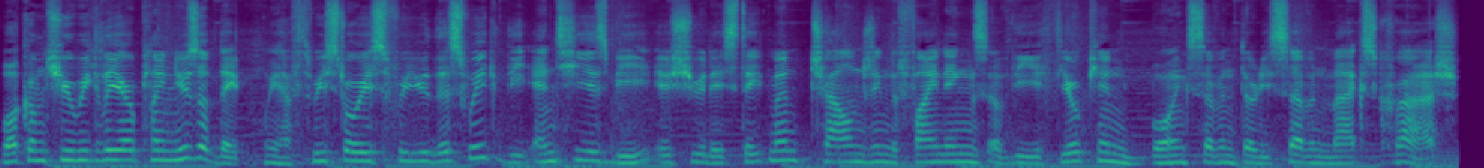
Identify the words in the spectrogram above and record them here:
Welcome to your weekly airplane news update. We have three stories for you this week. The NTSB issued a statement challenging the findings of the Ethiopian Boeing 737 MAX crash.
